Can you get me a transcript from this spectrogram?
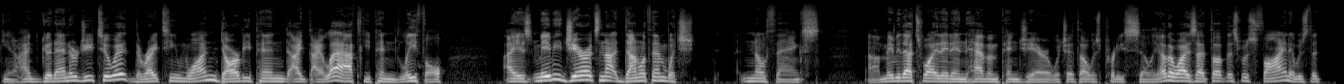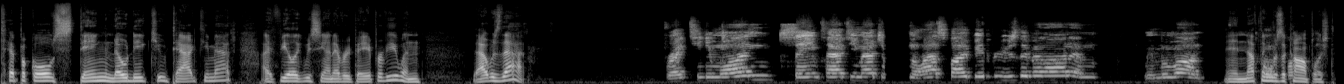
you know, had good energy to it. The right team won. Darby pinned. I, I laughed. He pinned Lethal. I maybe Jarrett's not done with him, which no thanks. Uh, maybe that's why they didn't have him pin Jarrett, which I thought was pretty silly. Otherwise, I thought this was fine. It was the typical Sting no DQ tag team match. I feel like we see on every pay per view, and that was that. Right team won, same tag team match in the last five pay per views they've been on, and we move on. And nothing was accomplished.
